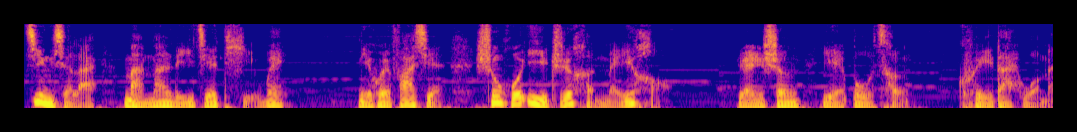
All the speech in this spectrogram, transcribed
静下来，慢慢理解、体味，你会发现生活一直很美好，人生也不曾亏待我们。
